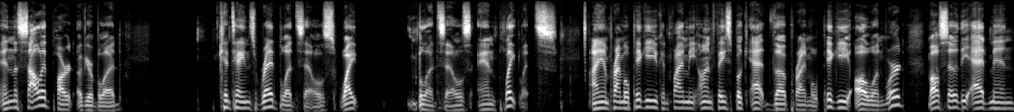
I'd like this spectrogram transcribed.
and the solid part of your blood contains red blood cells, white blood cells, and platelets. I am Primal Piggy. You can find me on Facebook at The Primal Piggy, all one word. I'm also the admin,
